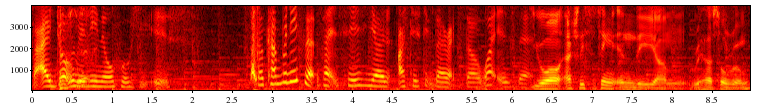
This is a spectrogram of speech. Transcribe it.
but I don't really know who he is. Your company's website says you're an artistic director. What is that? You are actually sitting in the um, rehearsal room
